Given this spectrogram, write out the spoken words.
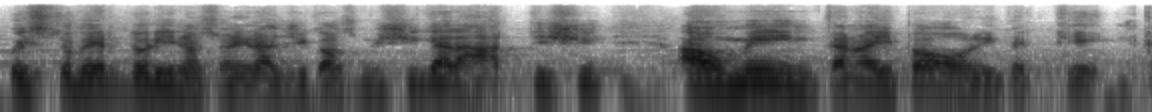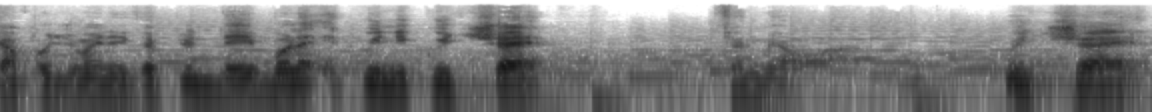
Questo verdolino sono i raggi cosmici galattici, aumentano ai poli perché il campo geometrico è più debole e quindi qui c'è, fermiamo un qui c'è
